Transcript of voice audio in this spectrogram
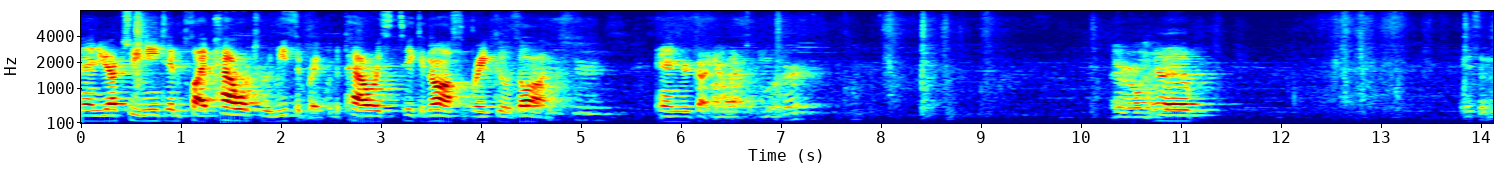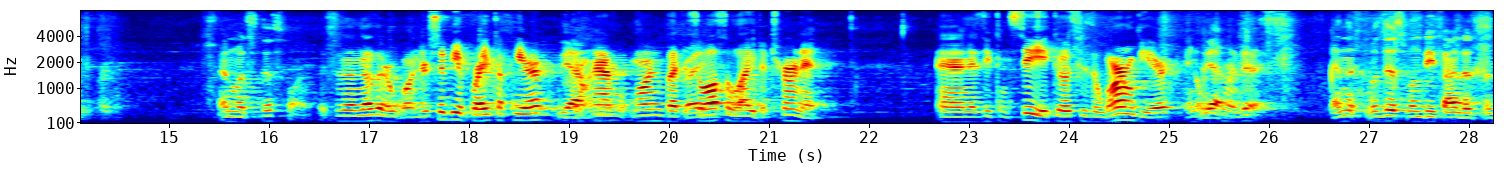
And you actually need to apply power to release the brake. When the power is taken off, the brake goes on. And you've got your electric motor. Everyone, Uh, here's something different. And what's this one? This is another one. There should be a brake up here. Yeah. I don't have one, but Right. this will also allow you to turn it. And as you can see, it goes through the worm gear and it will Yeah. turn this. And th- would this one be found at the,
